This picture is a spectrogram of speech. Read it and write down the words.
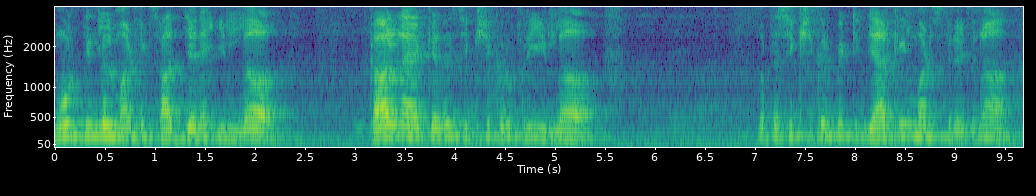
ಮೂರು ತಿಂಗಳಲ್ಲಿ ಮಾಡಲಿಕ್ಕೆ ಸಾಧ್ಯನೇ ಇಲ್ಲ. ಕಾರಣ ಯಾಕೆ ಅಂದರೆ ಶಿಕ್ಷಕರು ಫ್ರೀ ಇಲ್ಲ. ಮತ್ತು ಶಿಕ್ಷಕರು ಬಿಟ್ಟು ಇನ್ನು ಯಾರ ಕೈಲಿ ಮಾಡಿಸ್ತೀರ ಇದನ್ನು?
